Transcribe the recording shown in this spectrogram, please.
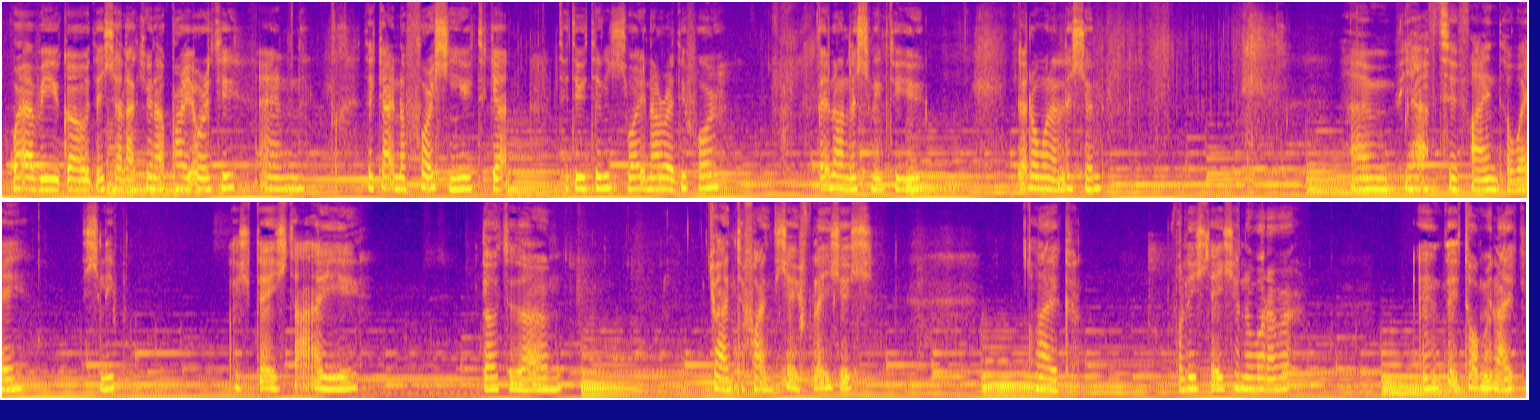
Wherever you go, they say like you're not a priority, and they're kind of forcing you to get to do things what you're not ready for. They're not listening to you. They don't want to listen. Um, you have to find a way to sleep. Days that I go to the trying to find safe places, like police station or whatever, and they told me like,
